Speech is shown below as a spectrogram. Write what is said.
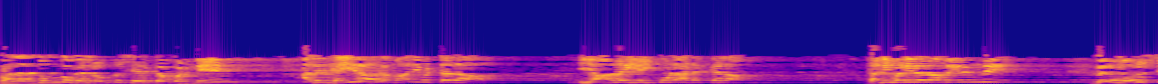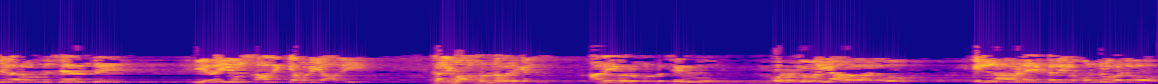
பல தும்புகள் ஒன்று சேர்க்கப்பட்டு அது கயிறாக மாறிவிட்டதா? யானையை கூட அடக்கலாம். தனி மனிதனாக இருந்து வெறும் ஒரு சிலர் ஒன்று சேர்ந்து எதையும் சாதிக்க முடியாது. களிமா சொன்னவர்கள் அனைவரும் ஒன்று சேருவோம். ஒற்றுமையாக வாழுவோம். எல்லா விடயங்களிலும் ஒன்றுபடுவோம்.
